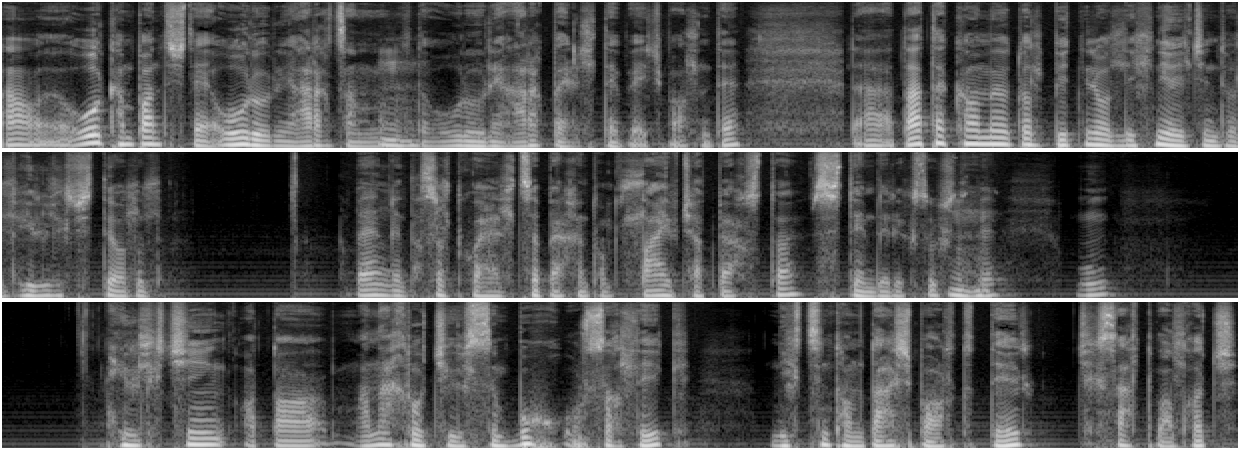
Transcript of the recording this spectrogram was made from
а өөр тэ өөр өөрийн арга зам өөр өөрийн арга барилтай байж болно те. Датакомд бол бидний бол ихний ээлжинд бол хэрэглэгчтэй бол байнгын тасралтгүй харилцаа байхын тулд лайв чат байх хэрэгтэй систем дээр гэсэн үг шүү дээ. Мөн хэрэглэгчийн одоо манайх руу чиглэсэн бүх урсгалыг нэгдсэн том дашборд дээр чагсаалт болгож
